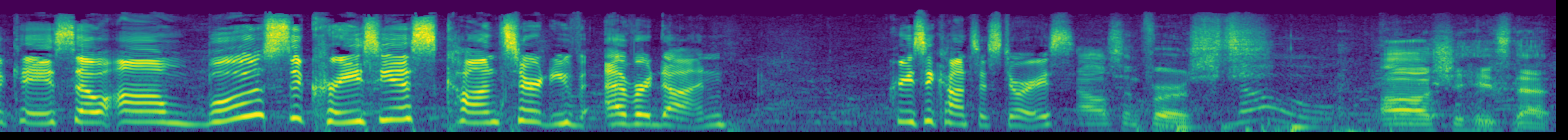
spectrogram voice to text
okay, so um, what was the craziest concert you've ever done? Crazy concert stories. Allison first. No. Oh, she hates that.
